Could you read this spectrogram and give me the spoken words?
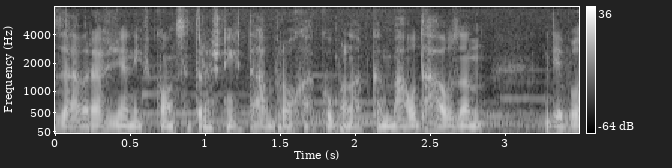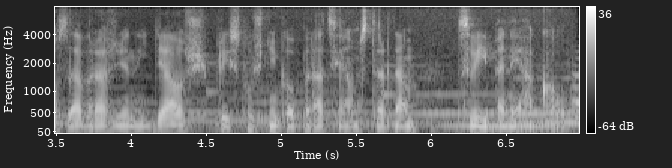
zavraždení v koncentračných táboroch, ako bol napríklad Mauthausen, kde bol zavraždený ďalší príslušník operácie Amsterdam, Cvíben Jakov.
